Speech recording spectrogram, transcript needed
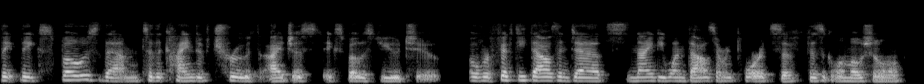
they, they exposed them to the kind of truth I just exposed you to. Over 50,000 deaths, 91,000 reports of physical, emotional,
